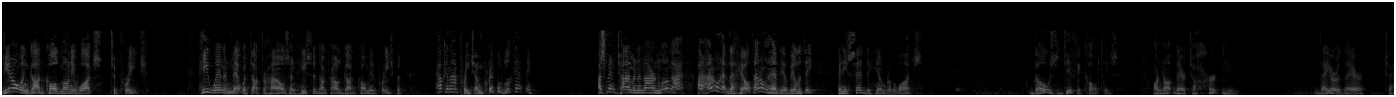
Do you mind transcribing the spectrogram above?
Do you know when God called Monty Watts to preach? He went and met with Dr. Hyles and he said, Dr. Hyles, God called me to preach, but how can I preach? I'm crippled. Look at me. I spent time in an iron lung. I, I, I don't have the health. I don't have the ability. And he said to him, Brother Watts, those difficulties are not there to hurt you. They are there to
